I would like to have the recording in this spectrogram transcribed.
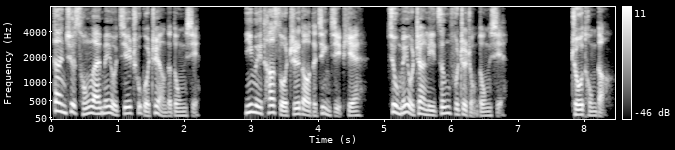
但却从来没有接触过这样的东西，因为他所知道的禁忌篇就没有战力增幅这种东西。周通道：“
